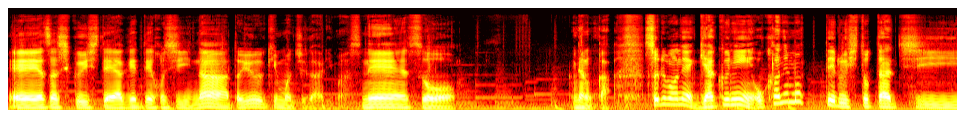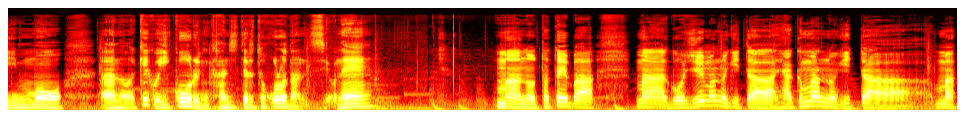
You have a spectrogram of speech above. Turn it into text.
えー、優しくしてあげてほしいなという気持ちがありますねそう。なんかそれもね逆にお金持ってる人たちもあの結構イコールに感じてるところなんですよね。まああの例えばまあ50万のギター100万のギターまあ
